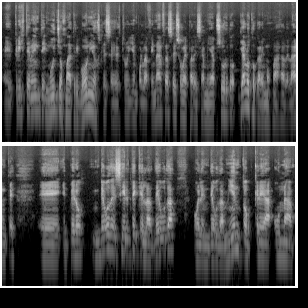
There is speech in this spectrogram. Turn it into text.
Eh, tristemente hay muchos matrimonios que se destruyen por las finanzas, eso me parece a mí absurdo, ya lo tocaremos más adelante, eh, pero debo decirte que la deuda o el endeudamiento crea una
